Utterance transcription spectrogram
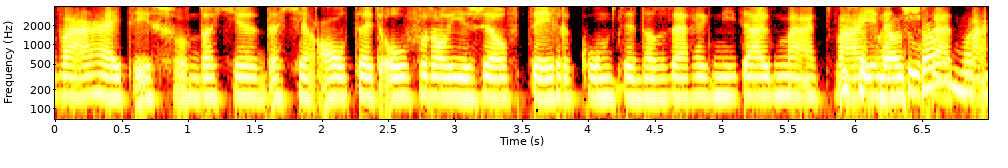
waarheid is. Omdat je, dat je altijd overal jezelf tegenkomt... en dat het eigenlijk niet uitmaakt waar je naartoe gaat. Maar...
